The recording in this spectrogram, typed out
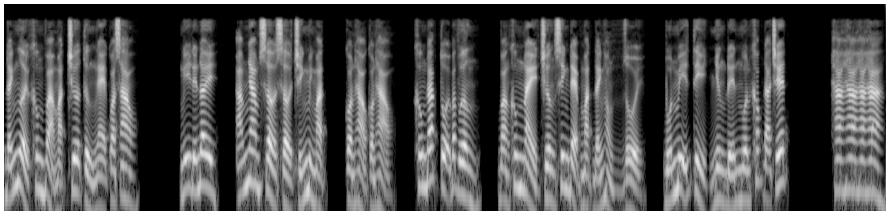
đánh người không vả mặt chưa từng nghe qua sao. Nghĩ đến đây, ám nham sờ sờ chính mình mặt, còn hảo còn hảo, không đắc tội bác Vương, bằng không này trường sinh đẹp mặt đánh hỏng rồi, bốn Mỹ tỷ nhưng đến muốn khóc đã chết. Ha ha ha ha.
